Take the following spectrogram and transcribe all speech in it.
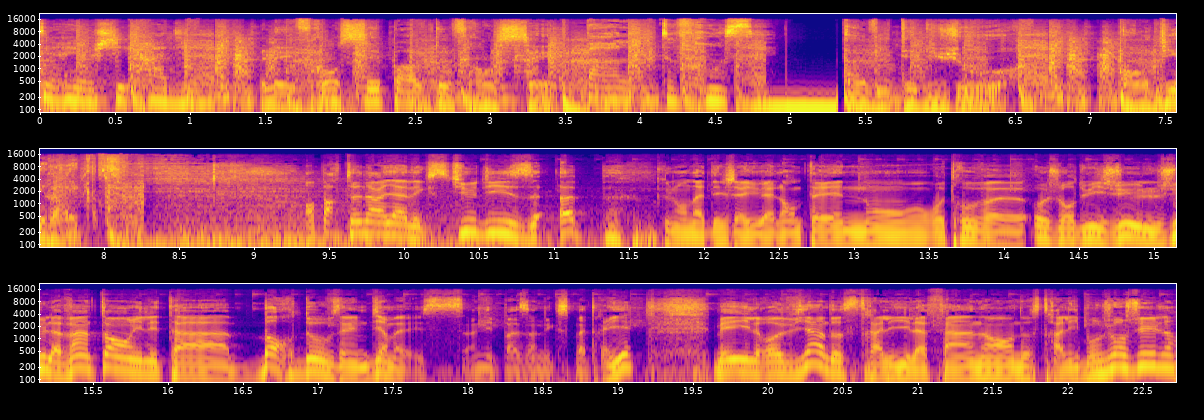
Stéréo Chic Radio. Les Français parlent au français. Parle de français. Invité du jour. En direct. En partenariat avec Studies Up, que l'on a déjà eu à l'antenne, on retrouve euh, aujourd'hui Jules. Jules a 20 ans, il est à Bordeaux. Vous allez me dire, mais ça n'est pas un expatrié. Mais il revient d'Australie, il a fait un an en Australie. Bonjour Jules.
